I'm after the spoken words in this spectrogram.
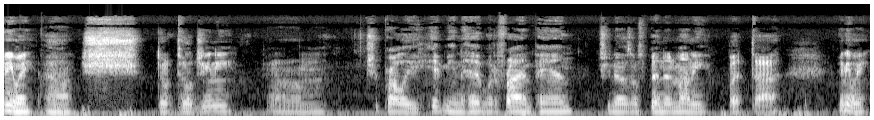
Anyway, uh, shh, don't tell Jeannie. Um, she'll probably hit me in the head with a frying pan. She knows I'm spending money. But uh, anyway,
